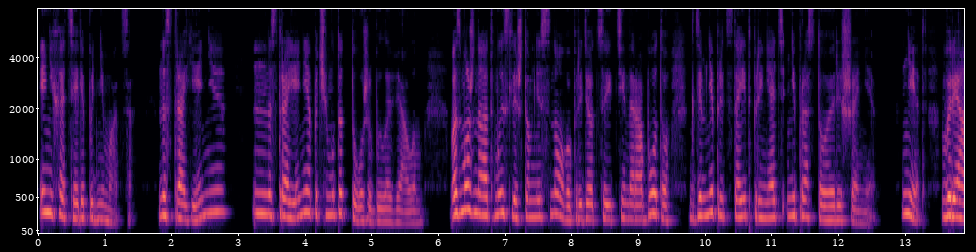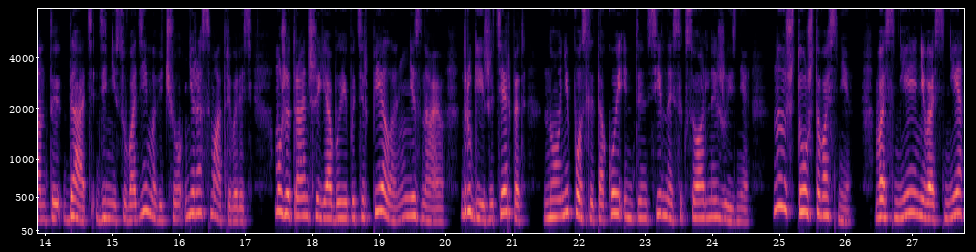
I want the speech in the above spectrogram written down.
и не хотели подниматься. Настроение... Настроение почему-то тоже было вялым. Возможно, от мысли, что мне снова придется идти на работу, где мне предстоит принять непростое решение. Нет, варианты «дать» Денису Вадимовичу не рассматривались. Может, раньше я бы и потерпела, не знаю, другие же терпят, но не после такой интенсивной сексуальной жизни. Ну и что, что во сне? Во сне, не во сне,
